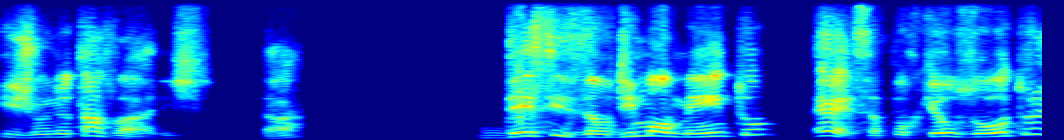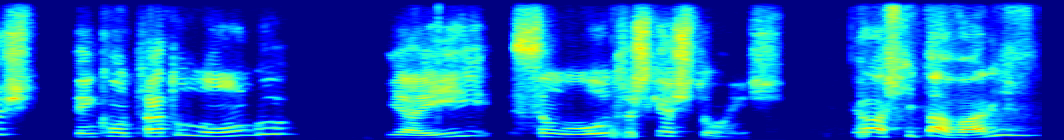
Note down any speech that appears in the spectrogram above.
e Júnior Tavares. Tá? Decisão de momento é essa, porque os outros têm contrato longo e aí são outras questões. Eu acho que Tavares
